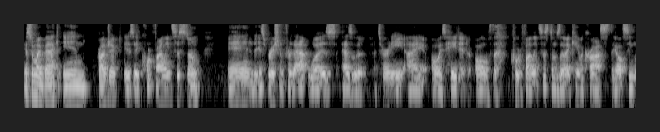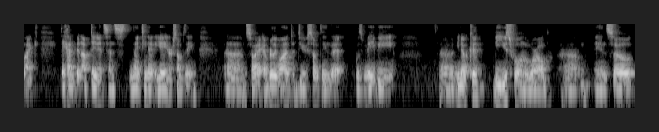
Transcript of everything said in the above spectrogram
Yeah, so my back end project is a court filing system, and the inspiration for that was as an attorney, I always hated all of the court filing systems that I came across. They all seemed like they hadn't been updated since 1998 or something. Um, so I, I, really wanted to do something that was maybe, uh, you know, could be useful in the world. Um, and so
